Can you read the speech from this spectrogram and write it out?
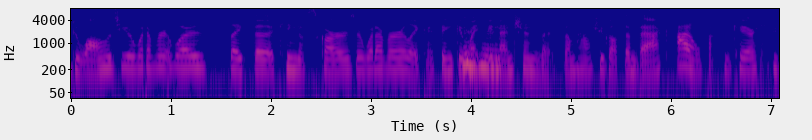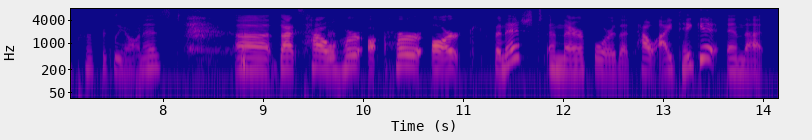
duology or whatever it was, like the King of Scars or whatever. Like I think it might be mentioned that somehow she got them back. I don't fucking care to be perfectly honest. Uh, that's how her her arc finished, and therefore that's how I take it, and that's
